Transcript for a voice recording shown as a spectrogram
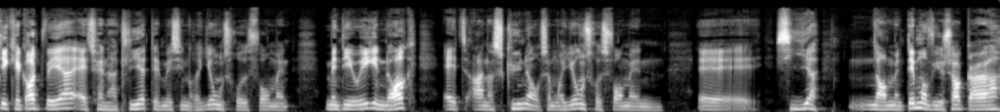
Det kan godt være, at han har clearet det med sin regionsrådsformand, men det er jo ikke nok, at Anders Kynov som regionsrådsformanden øh, siger, nå, men det må vi jo så gøre.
